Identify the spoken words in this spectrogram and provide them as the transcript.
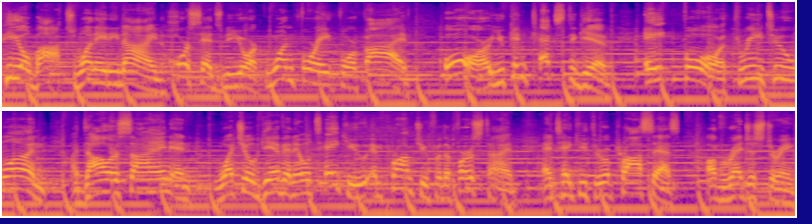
P.O. Box 189, Horseheads, New York 14845. Or you can text to give 84321, a dollar sign and what you'll give, and it will take you and prompt you for the first time and take you through a process of registering.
